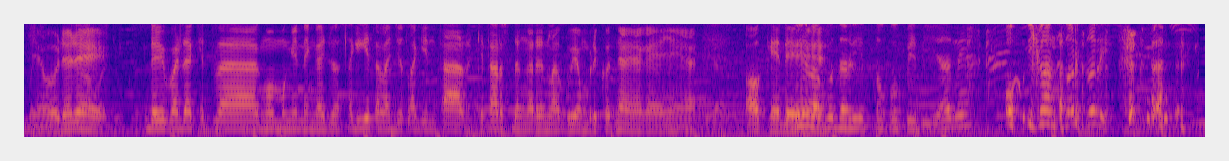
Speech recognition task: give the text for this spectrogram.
Ya udah deh. Daripada kita ngomongin yang gak jelas lagi, kita lanjut lagi ntar. Kita harus dengerin lagu yang berikutnya ya kayaknya ya. Iya. Oke deh. Ini lagu dari Tokopedia nih. Oh iklan sorry sorry.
